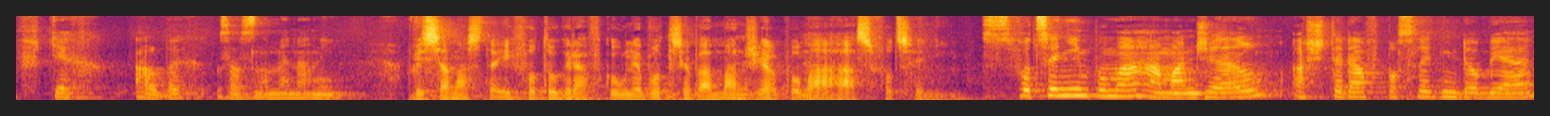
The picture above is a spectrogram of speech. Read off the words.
v těch albech zaznamenaný. Vy sama jste i fotografkou, nebo třeba manžel pomáhá s focením? S focením pomáhá manžel, až teda v poslední době,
